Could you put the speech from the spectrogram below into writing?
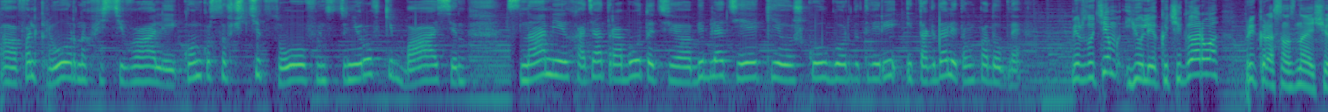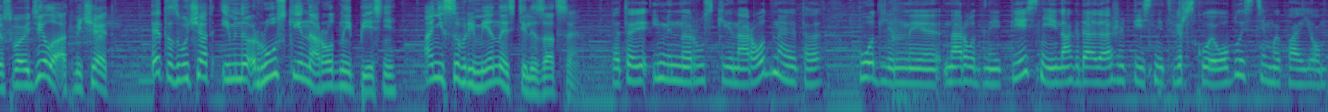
фольклорных фестивалей, конкурсов чтецов, инсценировки басен. С нами хотят работать э, библиотеки, школ города Твери и так далее и тому подобное. Между тем, Юлия Кочегарова, прекрасно знающая свое дело, отмечает, это звучат именно русские народные песни, а не современная стилизация. Это именно русские народные, это подлинные народные песни, иногда даже песни Тверской области мы поем.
